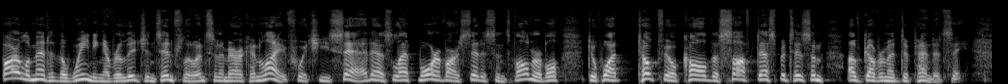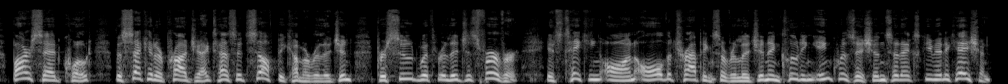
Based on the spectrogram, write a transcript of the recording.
Barr lamented the waning of religion's influence in American life, which he said has left more of our citizens vulnerable to what Tocqueville called the soft despotism of government dependency. Barr said, quote, The secular project has itself become a religion pursued with religious fervor. It's taking on all the trappings of religion, including inquisitions and excommunication.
